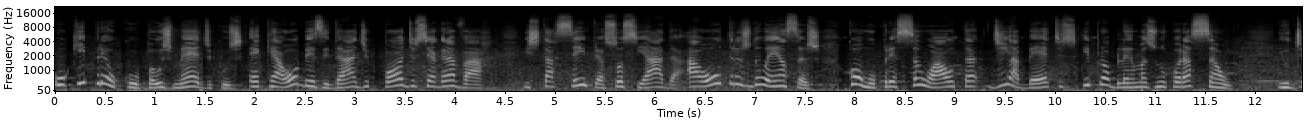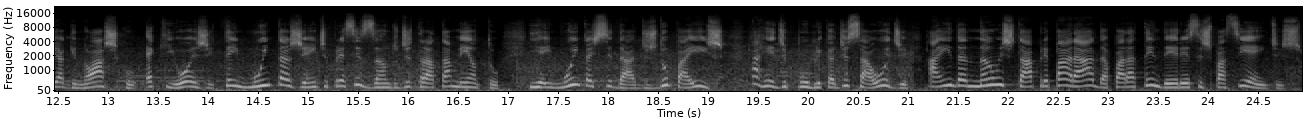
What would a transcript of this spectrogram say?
O que preocupa os médicos é que a obesidade pode se agravar. Está sempre associada a outras doenças, como pressão alta, diabetes e problemas no coração. E o diagnóstico é que hoje tem muita gente precisando de tratamento. E em muitas cidades do país, a rede pública de saúde ainda não está preparada para atender esses pacientes.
